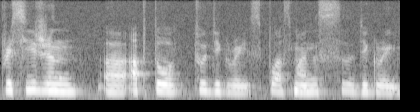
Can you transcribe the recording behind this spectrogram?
precision uh, up to 2 degrees, plus minus a degree.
